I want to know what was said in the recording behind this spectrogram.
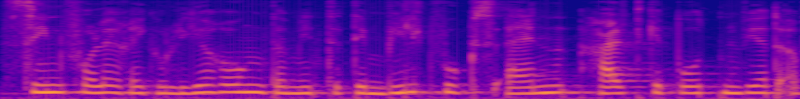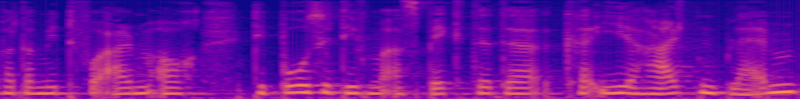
sinnvolle Regulierung, damit dem Wildwuchs Einhalt geboten wird, aber damit vor allem auch die positiven Aspekte der KI erhalten bleiben.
